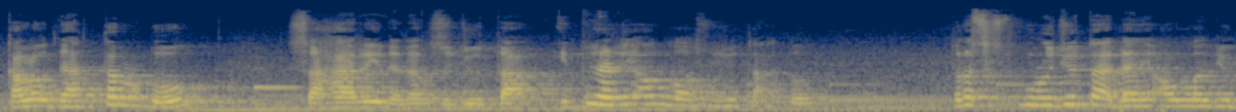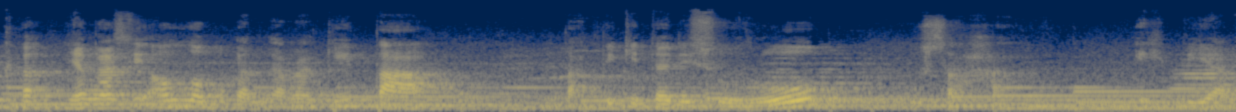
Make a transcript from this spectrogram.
Kalau datang tuh sehari datang sejuta itu dari Allah sejuta tuh terus 10 juta dari Allah juga yang ngasih Allah bukan karena kita tapi kita disuruh usaha ikhtiar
